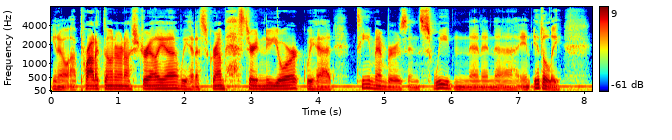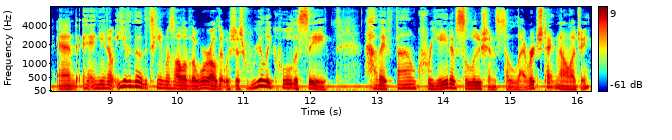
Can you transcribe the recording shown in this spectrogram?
you know, a product owner in Australia, we had a scrum master in New York, we had team members in Sweden and in uh, in Italy and and you know, even though the team was all over the world, it was just really cool to see how they found creative solutions to leverage technology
